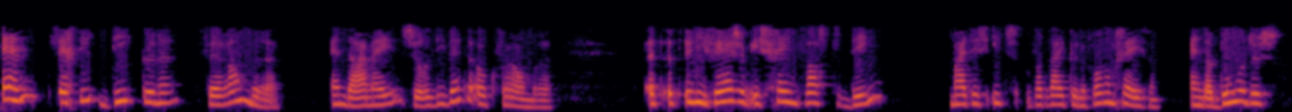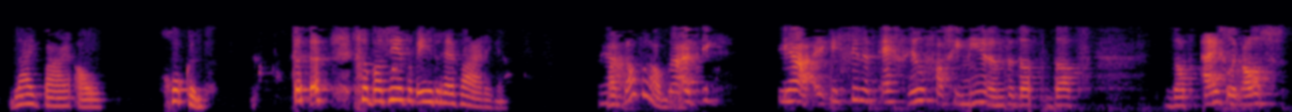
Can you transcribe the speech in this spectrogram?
En, zegt hij, die kunnen veranderen. En daarmee zullen die wetten ook veranderen. Het, het universum is geen vast ding, maar het is iets wat wij kunnen vormgeven. En dat doen we dus blijkbaar al gokkend. Gebaseerd op eerdere ervaringen. Maar het kan veranderen. Nou, ik, ja, ik vind het echt heel fascinerend dat, dat, dat eigenlijk alles,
